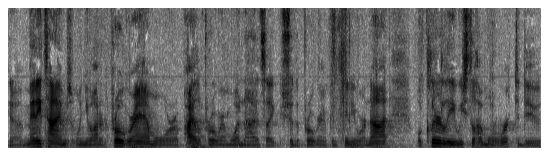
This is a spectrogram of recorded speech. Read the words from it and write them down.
You know, many times when you audit a program or a pilot program, whatnot, it's like, should the program continue or not? Well, clearly, we still have more work to do.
